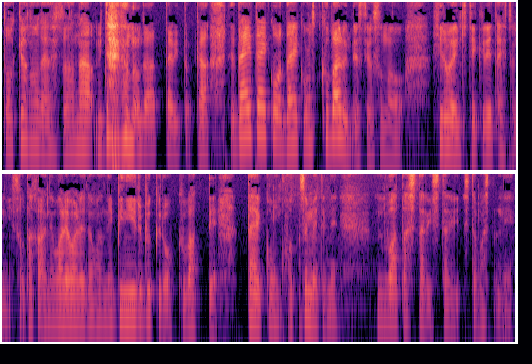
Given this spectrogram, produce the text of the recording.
東京農大の人だなみたいなのがあったりとか。で大体こう大根配るんですよその披露宴来てくれた人に。そうだからね我々でもねビニール袋を配って大根こう詰めてね渡したりしたりしてましたね。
